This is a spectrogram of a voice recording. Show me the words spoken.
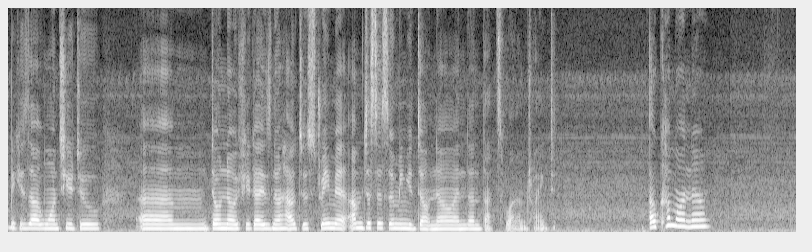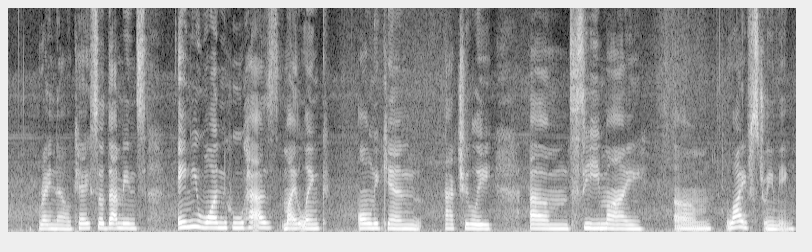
because I want you to um, don't know if you guys know how to stream it. I'm just assuming you don't know and then that's what I'm trying to oh come on now. Right now okay? So that means anyone who has my link only can actually um, see my um, live streaming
